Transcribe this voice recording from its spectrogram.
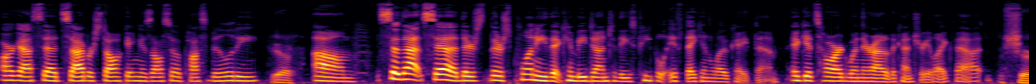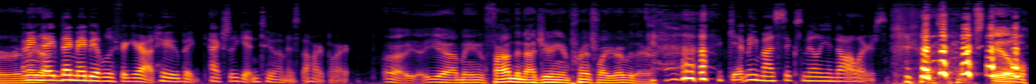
our guy said cyber stalking is also a possibility yeah. so that said there's there's plenty that can be done to these people if they can locate them it gets hard when they're out of the country like that Sure. i mean they, they may be able to figure out who but actually getting to them is the hard part uh, yeah. I mean, find the Nigerian prince while you're over there. get me my six million dollars Still,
